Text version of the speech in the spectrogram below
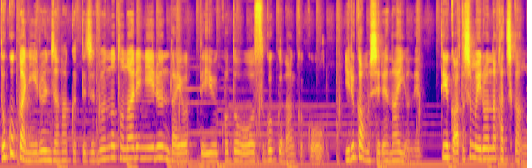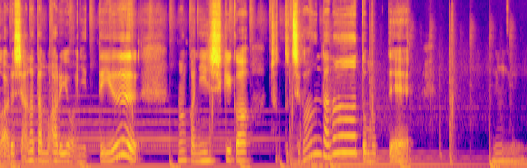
どこかにいるんじゃなくて自分の隣にいるんだよっていうことをすごくなんかこういるかもしれないよねていうか私もいろんな価値観があるしあなたもあるようにっていうなんか認識がちょっと違うんだなと思って、うん、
